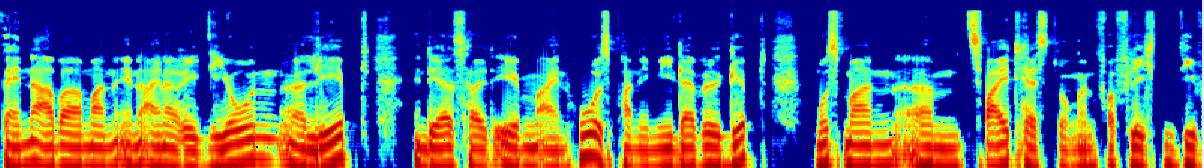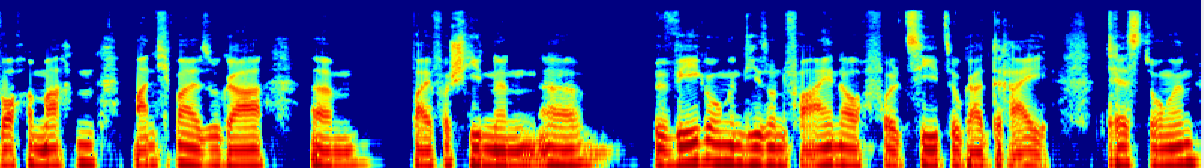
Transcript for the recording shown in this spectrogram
Wenn aber man in einer Region äh, lebt, in der es halt eben ein hohes Pandemielevel gibt, muss man ähm, zwei Testungen verpflichtend die Woche machen, manchmal sogar ähm, bei verschiedenen äh, Bewegungen, die so ein Verein auch vollzieht, sogar drei Testungen.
